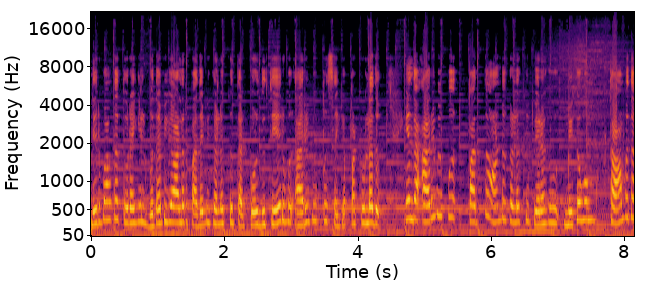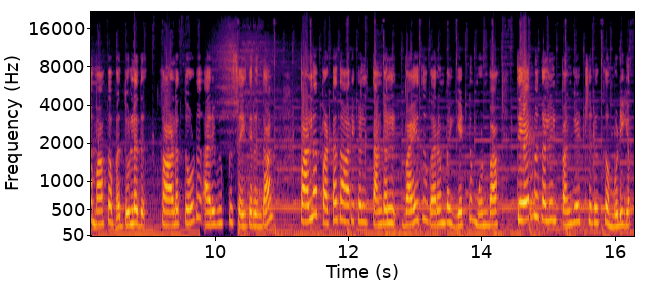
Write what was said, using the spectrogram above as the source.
நிர்வாகத்துறையில் உதவியாளர் பதவிகளுக்கு தற்போது தேர்வு அறிவிப்பு செய்யப்பட்டுள்ளது. இந்த அறிவிப்பு பத்து ஆண்டுகளுக்கு பிறகு மிகவும் தாமதமாக வந்துள்ளது. காலத்தோடு அறிவிப்பு செய்திருந்தால் பல பட்டதாரிகள் தங்கள் வயது வரம்பை எட்டும் முன்பாக தேர்வுகளில் பங்கேற்றிருக்க முடியும்.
